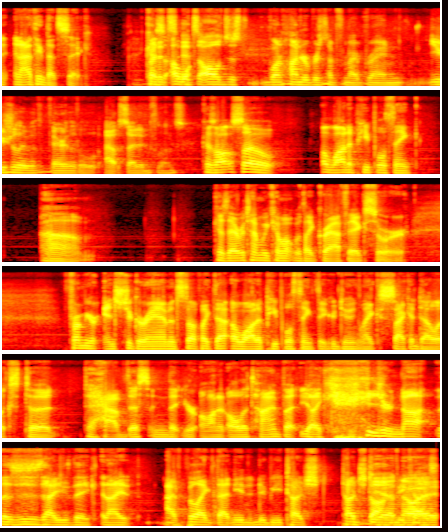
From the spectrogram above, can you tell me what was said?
And I think that's sick. Because it's, it's all just 100% from my brain, usually with very little outside influence. because also a lot of people think um because every time we come up with like graphics or from your instagram and stuff like that a lot of people think that you're doing like psychedelics to to have this and that you're on it all the time but you're like you're not this is how you think and i i feel like that needed to be touched touched yeah, on no, because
